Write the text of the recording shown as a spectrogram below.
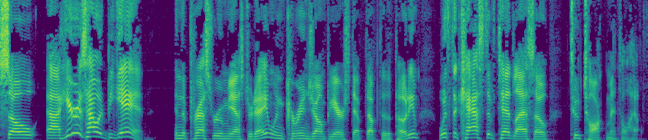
So uh, here is how it began in the press room yesterday when Karine Jean Pierre stepped up to the podium with the cast of Ted Lasso to talk mental health.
